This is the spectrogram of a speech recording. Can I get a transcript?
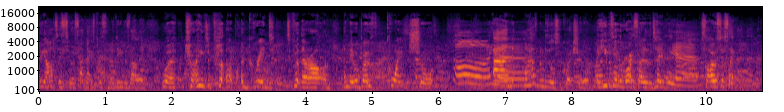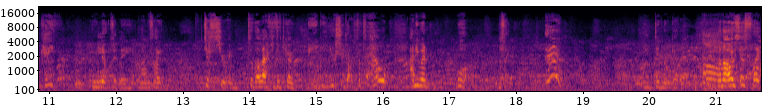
the artists who were sat next to us in the dealer's alley were trying to put up a grid to put their art on, and they were both quite short. oh, yeah. And my husband is also quite short, but he was on the right side of the table. Yeah. So I was just like, Kate. And he looked at me, and I was like, gesturing to the left as if to go, maybe you should offer to help. And he went, what? I was like, "Eh." He did not get it. And I was just like,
